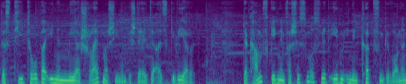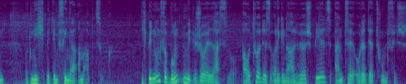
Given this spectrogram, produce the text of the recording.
dass Tito bei ihnen mehr Schreibmaschinen bestellte als Gewehre. Der Kampf gegen den Faschismus wird eben in den Köpfen gewonnen und nicht mit dem Finger am Abzug. Ich bin nun verbunden mit Joel Laszlo, Autor des Originalhörspiels Ante oder der Thunfisch,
